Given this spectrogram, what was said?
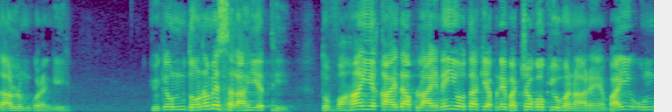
دار کرنگی کیونکہ ان دونوں میں صلاحیت تھی تو وہاں یہ قاعدہ اپلائی نہیں ہوتا کہ اپنے بچوں کو کیوں بنا رہے ہیں بھائی ان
